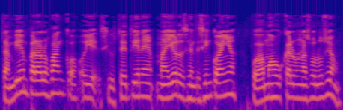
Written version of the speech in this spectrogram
también para los bancos. Oye, si usted tiene mayor de 65 años, pues vamos a buscarle una solución.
